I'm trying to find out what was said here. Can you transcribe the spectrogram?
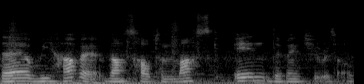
there we have it, that's how to mask in DaVinci Resolve.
